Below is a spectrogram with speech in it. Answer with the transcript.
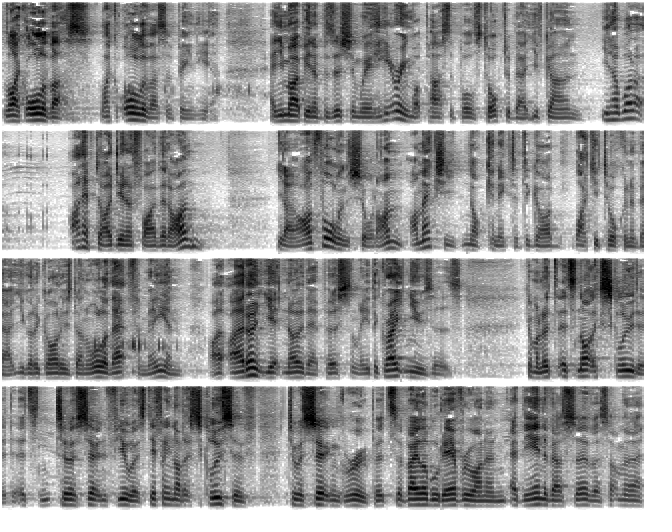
like all of us, like all of us have been here, and you might be in a position where hearing what Pastor Paul's talked about, you've gone, you know what? I'd have to identify that I'm you know, I've fallen short. I'm, I'm actually not connected to God like you're talking about. You've got a God who's done all of that for me, and I, I don't yet know that personally. The great news is, come on, it's, it's not excluded. It's to a certain few. It's definitely not exclusive to a certain group. It's available to everyone. And at the end of our service, I'm going to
